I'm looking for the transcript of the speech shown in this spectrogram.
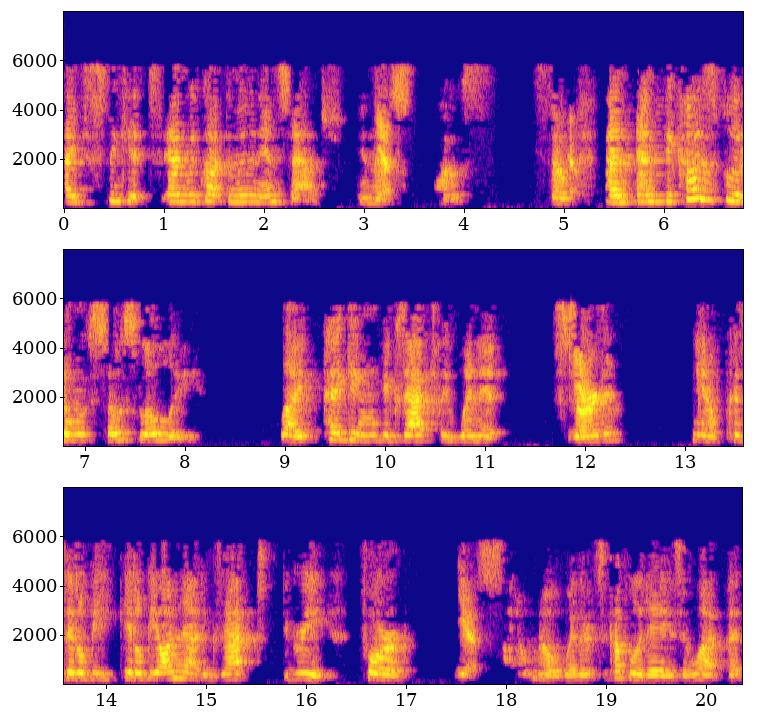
I just think it's, and we've got the moon in Sag in that Yes. house. So, Yeah. and, and because Pluto moves so slowly, like pegging exactly when it started, you know, cause it'll be, it'll be on that exact degree for, Yes. I don't know whether it's a couple of days or what, but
